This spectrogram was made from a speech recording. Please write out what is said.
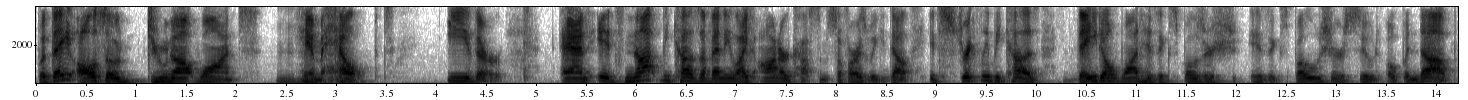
but they also do not want him helped either. And it's not because of any like honor customs, so far as we can tell. It's strictly because they don't want his exposure sh- his exposure suit opened up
